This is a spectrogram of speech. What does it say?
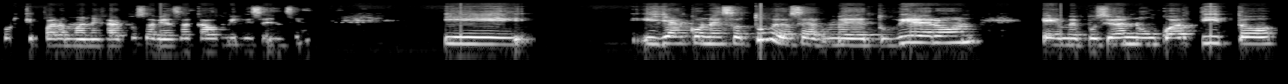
porque para manejar pues había sacado mi licencia. Y, y ya con eso tuve, o sea, me detuvieron, eh, me pusieron en un cuartito,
